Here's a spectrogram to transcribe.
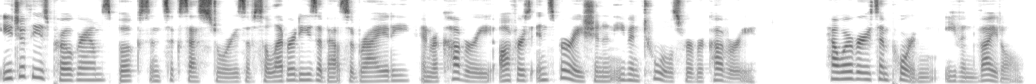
Each of these programs, books, and success stories of celebrities about sobriety and recovery offers inspiration and even tools for recovery. However, it's important, even vital,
